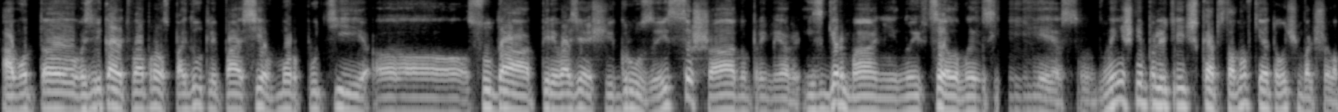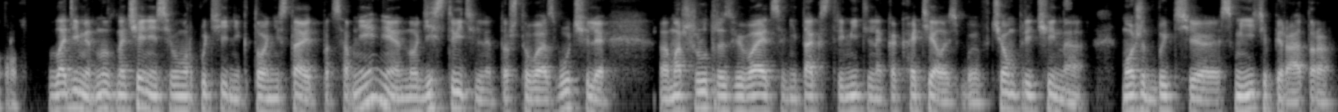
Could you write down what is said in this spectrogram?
А вот э, возникает вопрос, пойдут ли по Севморпути э, суда, перевозящие грузы из США, например, из Германии, ну и в целом из ЕС. В нынешней политической обстановке это очень большой вопрос. Владимир, ну значение Севморпути никто не ставит под сомнение, но действительно то, что вы озвучили, э, маршрут развивается не так стремительно, как хотелось бы. В чем причина? Может быть, э, сменить оператора?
